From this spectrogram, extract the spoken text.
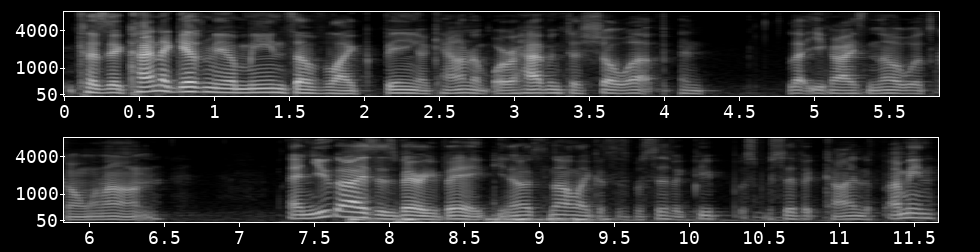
Because it kind of gives me a means of like being accountable or having to show up and let you guys know what's going on. And you guys is very vague, you know. It's not like it's a specific people, specific kind of. I mean,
